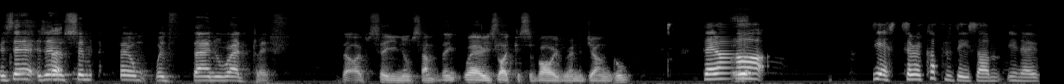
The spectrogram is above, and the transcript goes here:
Is there is there a similar film with Daniel Radcliffe that I've seen or something where he's like a survivor in the jungle? There are, yes, there are a couple of these. Um, you know,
